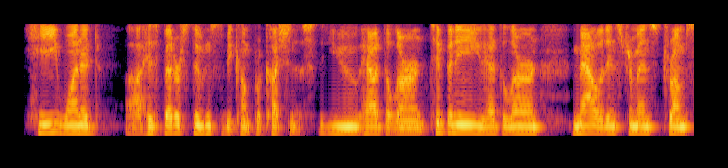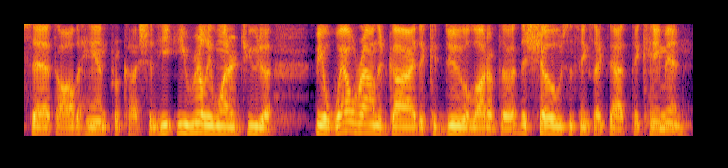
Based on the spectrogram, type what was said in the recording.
He wanted uh, his better students to become percussionists. You had to learn timpani, you had to learn mallet instruments, drum set, all the hand percussion. He, he really wanted you to be a well rounded guy that could do a lot of the, the shows and things like that that came in.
